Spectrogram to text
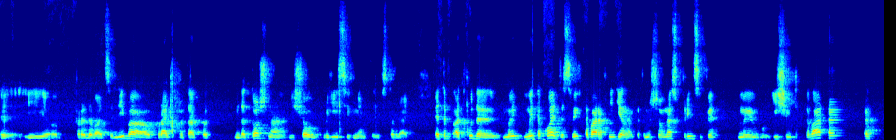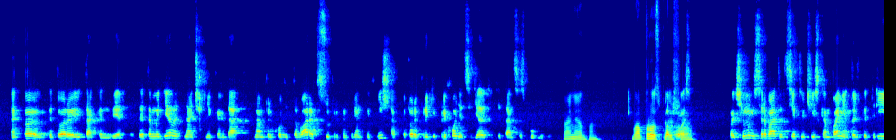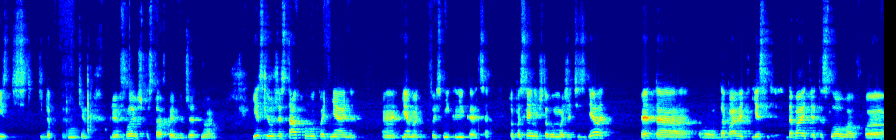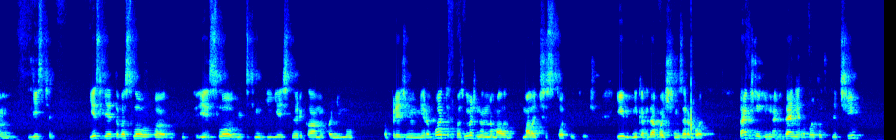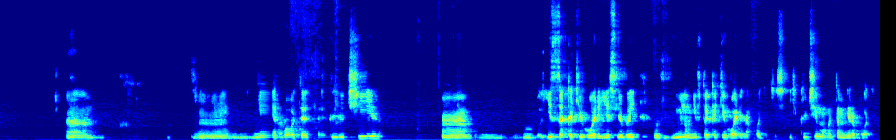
э, и продаваться, либо брать вот так вот дотошно еще в другие сегменты и вставлять. Это откуда мы, мы такое для своих товаров не делаем, потому что у нас, в принципе, мы ищем товар, которые и так конвертят. Это мы делать начали, когда нам приходят товары в суперконкурентных нишах, которые при, приходится делать эти танцы с бубнами. Понятно. Вопрос пришел. Вопрос. Почему не срабатывают все ключи из компании, а только 3 из 10, допустим, при условии, что ставка и бюджет норм? Если уже ставку вы подняли, э, и оно то есть, не кликается, то последнее, что вы можете сделать, это э, добавить, если, добавить это слово в э, листинг. Если этого слова и слово в листинге есть, но реклама по нему по-прежнему не работает, возможно, оно мало, малочастотный ключ и никогда больше не заработает. Также иногда не работают ключи, э, не работают ключи э, из-за категории, если вы ну, не в той категории находитесь, и ключи могут там не работать.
